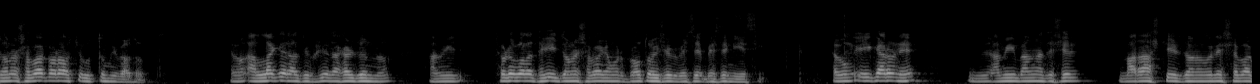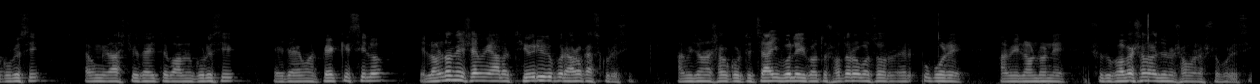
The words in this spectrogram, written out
জনসভা করা হচ্ছে উত্তম ইবাদত। এবং আল্লাহকে রাজি খুশি রাখার জন্য আমি ছোটোবেলা থেকেই জনসভাকে আমার ব্রত হিসেবে বেছে বেছে নিয়েছি। এবং এই কারণে আমি বাংলাদেশের বা রাষ্ট্রের জনগণের সেবা করেছি এবং রাষ্ট্রীয় দায়িত্ব পালন করেছি। এটা আমার প্র্যাকটিস ছিল। এই লন্ডনে এসে আমি আরও থিওরির উপরে আরও কাজ করেছি। আমি জনসভা করতে চাই বলেই গত সতেরো বছরের উপরে আমি লন্ডনে শুধু গবেষণার জন্য সময় নষ্ট করেছি।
